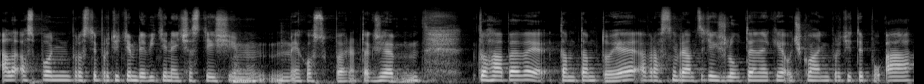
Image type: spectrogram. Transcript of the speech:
ale aspoň prostě proti těm devíti nejčastějším mm-hmm. jako super. Takže mm-hmm to HPV je, tam, tam to je a vlastně v rámci těch žloutenek je očkování proti typu A,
